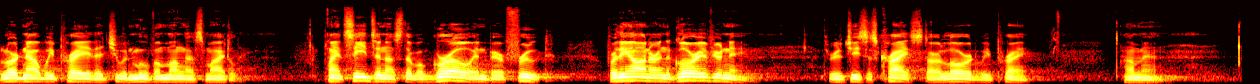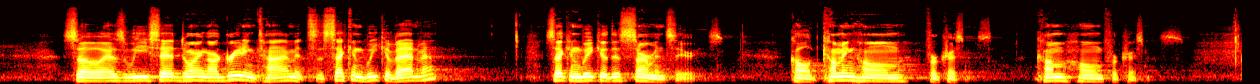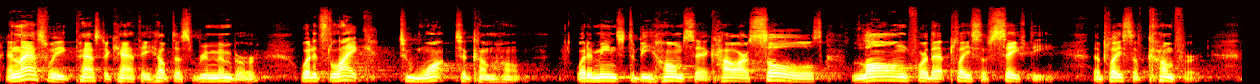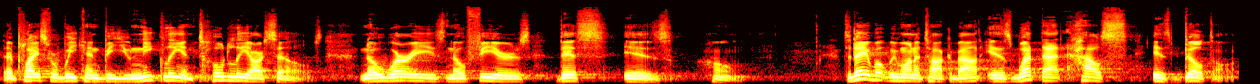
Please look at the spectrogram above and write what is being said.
Lord, now we pray that you would move among us mightily. Plant seeds in us that will grow and bear fruit for the honor and the glory of your name. Through Jesus Christ, our Lord, we pray. Amen. So, as we said during our greeting time, it's the second week of Advent second week of this sermon series called Coming Home for Christmas. Come Home for Christmas. And last week, Pastor Kathy helped us remember what it's like to want to come home, what it means to be homesick, how our souls long for that place of safety, that place of comfort, that place where we can be uniquely and totally ourselves. No worries, no fears. This is home. Today, what we want to talk about is what that house is built on,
